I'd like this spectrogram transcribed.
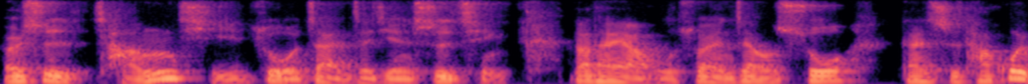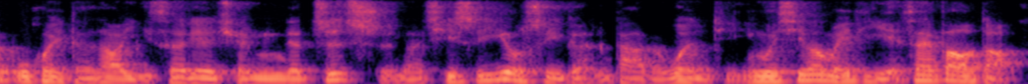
而是长期作战这件事情。纳坦雅胡虽然这样说，但是他会不会得到以色列全民的支持呢？其实又是一个很大的问题，因为西方媒体也在报道，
